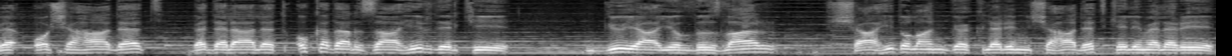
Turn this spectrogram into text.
Ve o şehadet ve delalet o kadar zahirdir ki, güya yıldızlar, şahit olan göklerin şehadet kelimeleri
